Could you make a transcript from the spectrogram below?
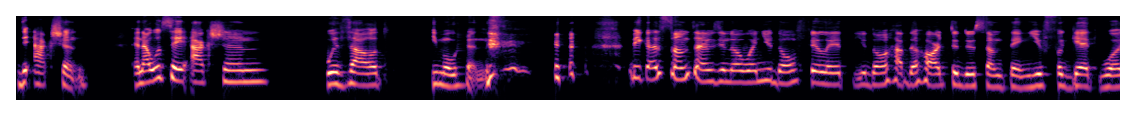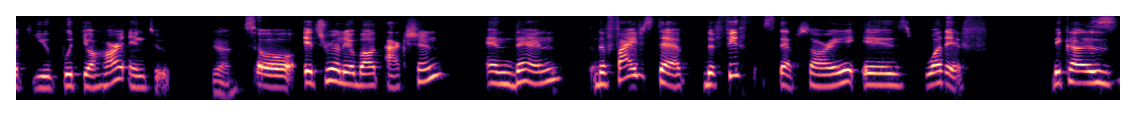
the action. And I would say action without emotion. because sometimes, you know, when you don't feel it, you don't have the heart to do something, you forget what you put your heart into. Yeah. So it's really about action. And then the five step, the fifth step, sorry, is what if? Because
